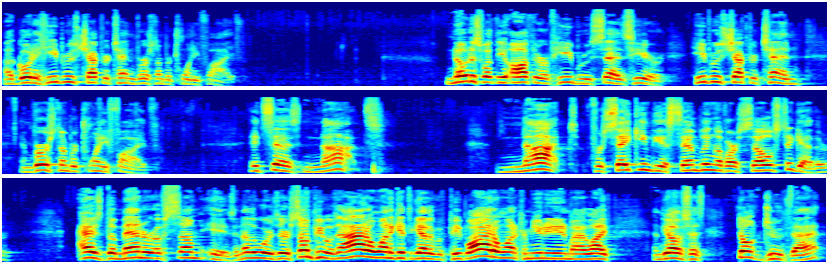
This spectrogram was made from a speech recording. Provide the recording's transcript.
uh, go to Hebrews chapter 10, verse number 25. Notice what the author of Hebrews says here. Hebrews chapter 10 and verse number 25. It says, Not, not forsaking the assembling of ourselves together, as the manner of some is. In other words, there are some people who say, I don't want to get together with people, I don't want a community in my life. And the other says, Don't do that.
